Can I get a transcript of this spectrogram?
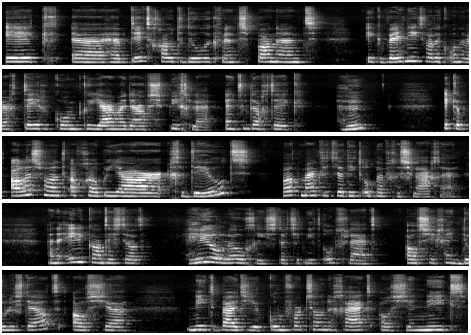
ik uh, heb dit grote doel, ik vind het spannend. Ik weet niet wat ik onderweg tegenkom, kun jij mij daarop spiegelen? En toen dacht ik, huh? Ik heb alles van het afgelopen jaar gedeeld. Wat maakt dat je dat niet op hebt geslagen? Aan de ene kant is dat heel logisch dat je het niet opslaat als je geen doelen stelt. Als je niet buiten je comfortzone gaat. Als je niet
